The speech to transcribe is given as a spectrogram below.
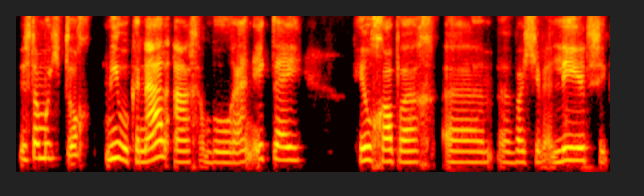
Dus dan moet je toch nieuwe kanalen aan gaan boren. En ik deed heel grappig ehm, eh, wat je wel leert. Dus ik,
